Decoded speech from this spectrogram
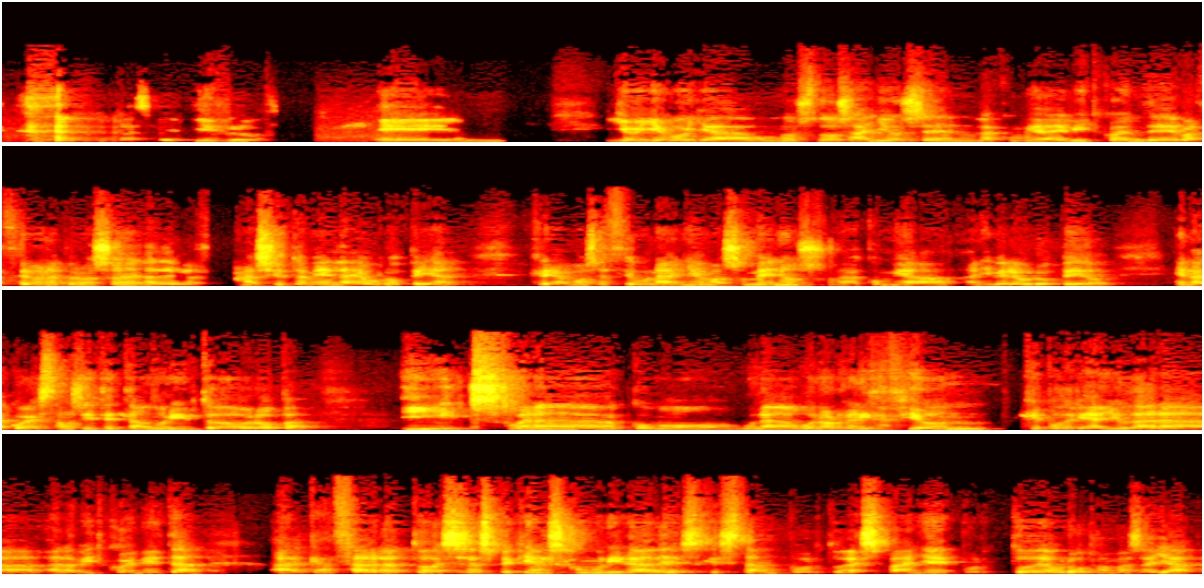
Eh, yo llevo ya unos dos años en la comunidad de Bitcoin de Barcelona, pero no solo en la de Barcelona, sino también en la europea. Creamos hace un año más o menos una comunidad a nivel europeo en la cual estamos intentando unir toda Europa. Y suena como una buena organización que podría ayudar a, la Bitcoineta a alcanzar a todas esas pequeñas comunidades que están por toda España y por toda Europa, más allá.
